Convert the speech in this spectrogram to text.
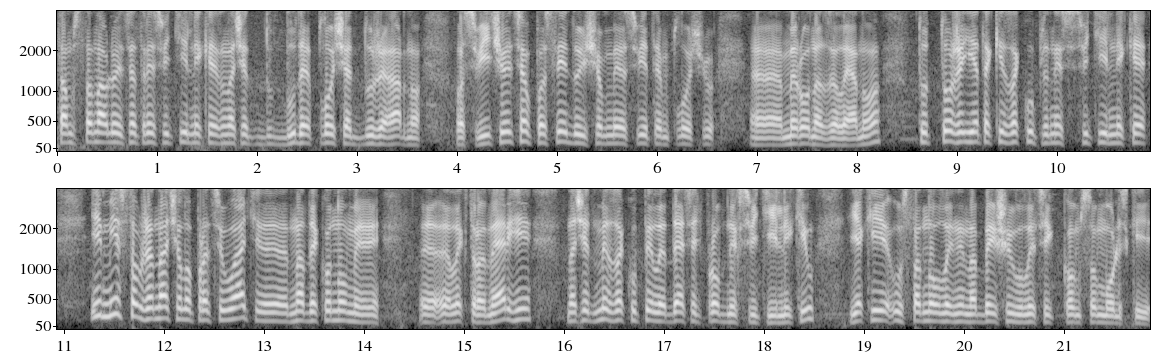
Там встановлюються три світильники. Значить, буде площа дуже гарно освічується. В послідуючому ми освітимо площу е, Мирона Зеленого. Тут теж є такі закуплені світильники. І місто вже почало працювати е, над економією е, електроенергії. Значить, ми закупили 10 пробних світильників, які установлені на бившій вулиці Комсомольській,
